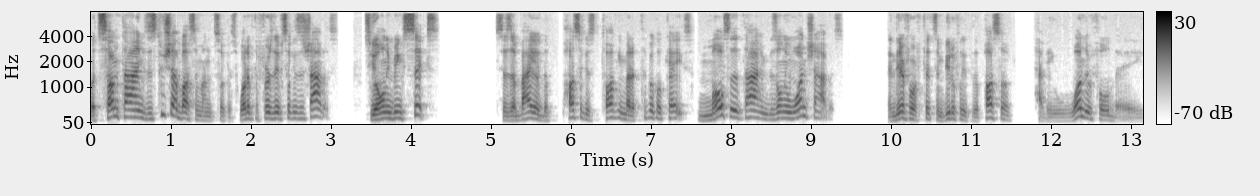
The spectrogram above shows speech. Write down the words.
but sometimes there's two Shabbosim on Sukkot. What if the first day of Sukkot is Shabbos? So you only bring six. Says Abaye, the pasuk is talking about a typical case. Most of the time, there's only one Shabbos, and therefore fits in beautifully to the pasuk. Have a wonderful day.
